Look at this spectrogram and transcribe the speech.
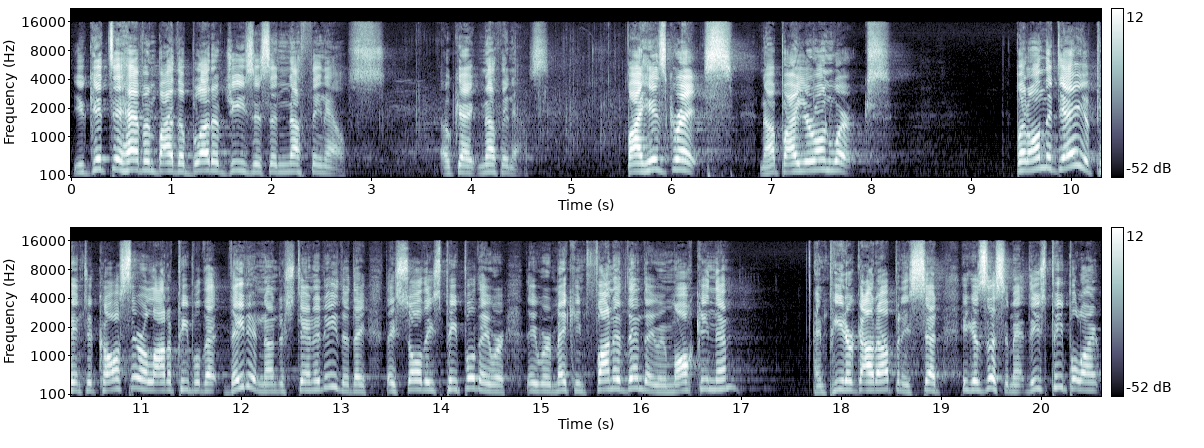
You get to heaven by the blood of Jesus and nothing else. Okay, nothing else. By His grace, not by your own works. But on the day of Pentecost, there are a lot of people that they didn't understand it either. They, they saw these people, they were, they were making fun of them, they were mocking them. And Peter got up and he said, he goes, listen, man, these people aren't,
